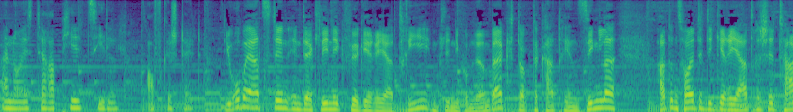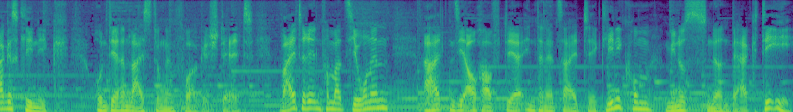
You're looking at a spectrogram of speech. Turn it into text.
ein neues Therapieziel aufgestellt. Die Oberärztin in der Klinik für Geriatrie im Klinikum Nürnberg, Dr. Katrin Singler, hat uns heute die geriatrische Tagesklinik und deren Leistungen vorgestellt. Weitere Informationen erhalten Sie auch auf der Internetseite klinikum-nürnberg.de.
